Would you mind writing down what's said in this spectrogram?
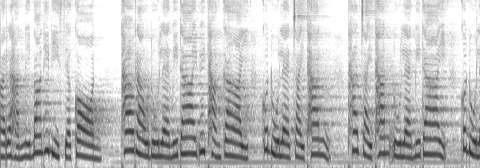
อารหันในบ้านให้ดีเสียก่อน ถ้าเราดูแลไม่ได้ด้วยทางกาย ก็ดูแลใจท่าน ถ้าใจท่านดูแลไม่ได้ ก็ดูแล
